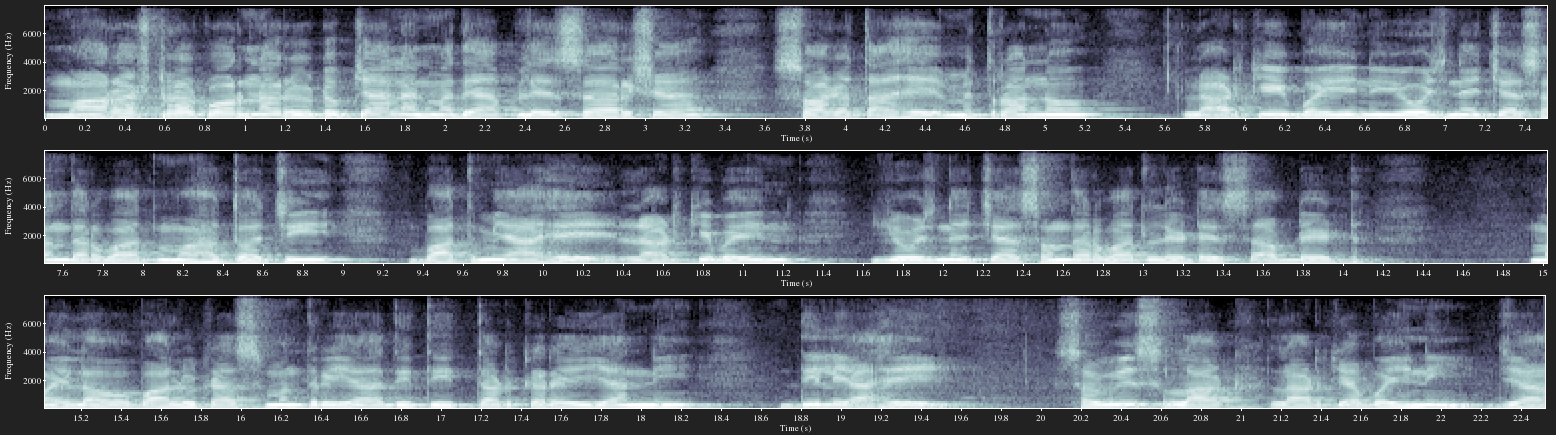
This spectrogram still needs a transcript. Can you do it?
महाराष्ट्र कॉर्नर यूट्यूब चॅनलमध्ये आपले सहर्ष स्वागत आहे. मित्रांनो लाडकी बहीण योजनेच्या संदर्भात महत्त्वाची बातमी आहे. लाडकी बहीण योजनेच्या संदर्भात लेटेस्ट अपडेट महिला व बालविकास मंत्री आदिती तटकरे यांनी दिली आहे. सव्वीस लाख लाडक्या बहिणी ज्या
